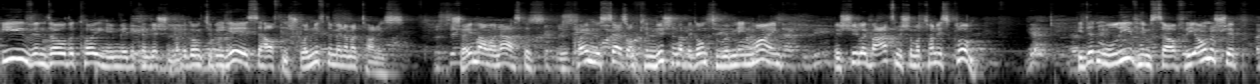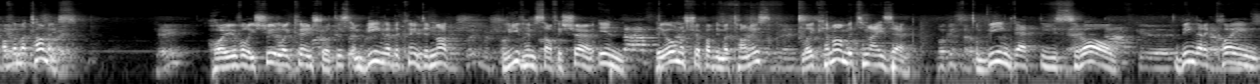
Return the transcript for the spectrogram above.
Even though the Kohen made the condition that they're going to be his, health nish. Leniftem in a matanis. Shema Manas, because the Kohen who says on condition that they're going to remain mine, he didn't leave himself the ownership of the matanis. However, and being that the Kohen did not leave himself a share in the ownership of the Matanis, like and being that the Yisrael, being that a Kohen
